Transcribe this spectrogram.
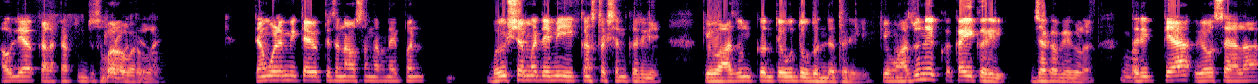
अवलिया कलाकार बरोबर, बसलेला आहे. त्यामुळे मी त्या व्यक्तीचं नाव सांगणार नाही पण भविष्यामध्ये मी कन्स्ट्रक्शन करेल किंवा अजून कोणते उद्योगधंदे करेल किंवा अजून एक काही करेल जगा वेगळं तरी त्या व्यवसायाला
